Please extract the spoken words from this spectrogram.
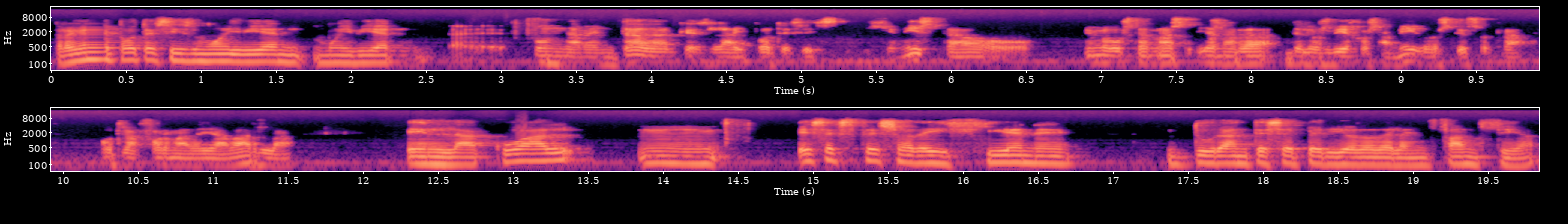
Pero hay una hipótesis muy bien, muy bien eh, fundamentada, que es la hipótesis higienista o mí me gusta más llamarla de los viejos amigos, que es otra otra forma de llamarla, en la cual mm, ese exceso de higiene durante ese periodo de la infancia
